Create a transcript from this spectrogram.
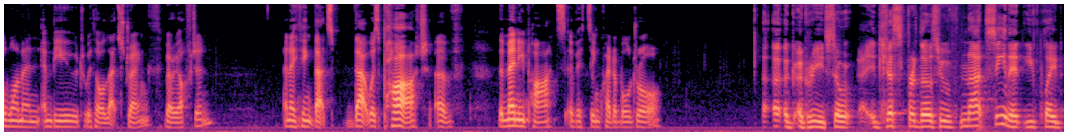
a woman imbued with all that strength very often. And i think that's that was part of the many parts of its incredible draw agreed. So, uh, just for those who've not seen it, you've played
